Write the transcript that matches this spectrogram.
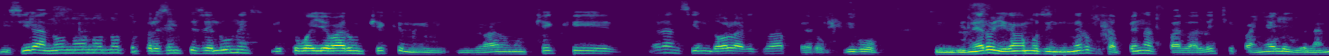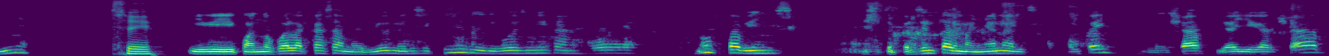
Diciera, no, no, no, no te presentes el lunes, yo te voy a llevar un cheque, me, me llevaron un cheque, eran 100 dólares, ¿verdad? pero digo, sin dinero, llegamos sin dinero, pues apenas para la leche, pañales de la niña. Sí. Y cuando fue a la casa me vio y me dice, ¿quién es? Le digo, es mi hija. No, está bien. Te presentas mañana. Dice, ok, en el shop, ya llegué al shop.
